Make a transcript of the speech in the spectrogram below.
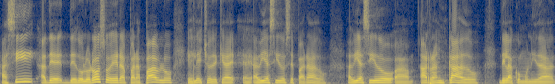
Así ah, de, doloroso era para Pablo el hecho de que eh, había sido separado había sido ah, arrancado de la comunidad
